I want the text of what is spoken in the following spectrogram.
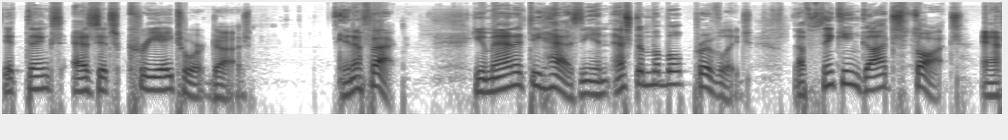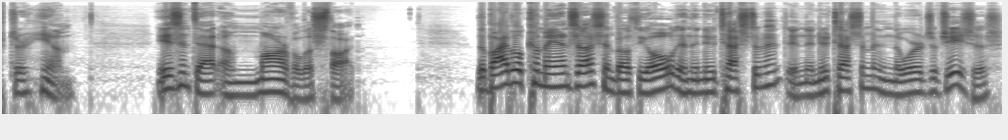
it thinks as its Creator does. In effect, humanity has the inestimable privilege of thinking God's thoughts after Him. Isn't that a marvelous thought? The Bible commands us in both the Old and the New Testament, in the New Testament, in the words of Jesus,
